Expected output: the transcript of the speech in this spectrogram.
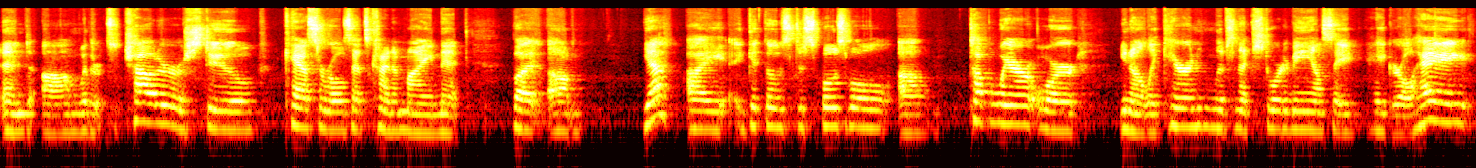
And um, whether it's a chowder or stew, casseroles, that's kind of my nick. But um, yeah, I get those disposable um, Tupperware or you know, like Karen who lives next door to me, I'll say, hey girl, hey,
